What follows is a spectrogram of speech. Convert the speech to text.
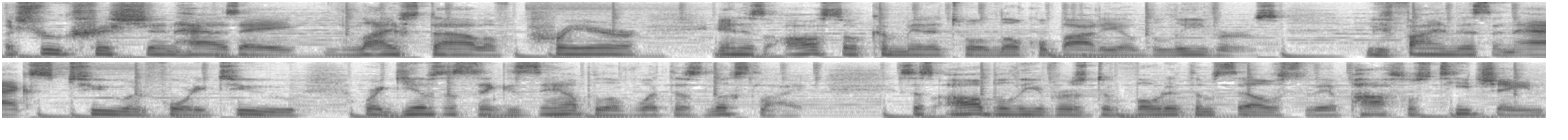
A true Christian has a lifestyle of prayer and is also committed to a local body of believers. We find this in Acts 2 and 42, where it gives us an example of what this looks like. It says, All believers devoted themselves to the apostles' teaching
